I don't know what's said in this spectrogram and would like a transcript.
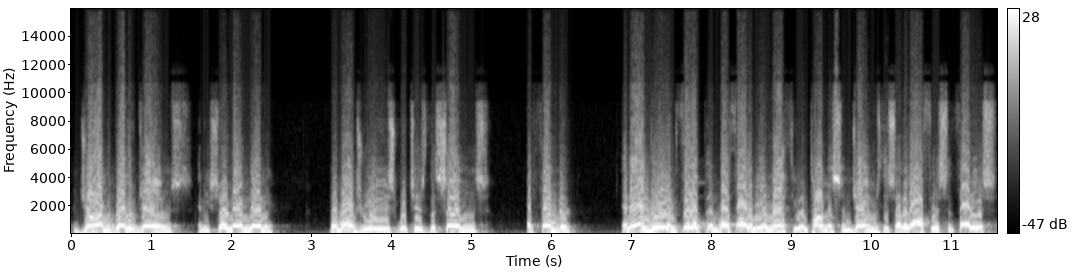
and John the brother of James, and he surnamed them Boanerges, which is the sons of thunder. And Andrew and Philip and Bartholomew and Matthew and Thomas and James the son of Alphaeus and Thaddeus,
